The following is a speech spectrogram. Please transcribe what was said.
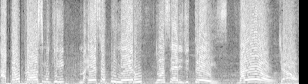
Até o próximo, que esse é o primeiro de uma série de três. Valeu! Tchau!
